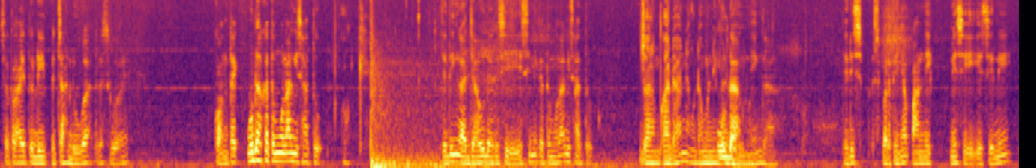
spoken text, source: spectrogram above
Setelah itu dipecah dua terus gue kontak udah ketemu lagi satu. Oke. jadi nggak jauh dari si sini ketemu lagi satu. Dalam keadaan yang udah meninggal. udah meninggal. Jadi sep- sepertinya panik nih si Iis ini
